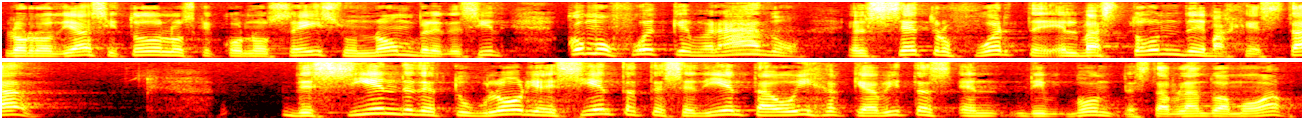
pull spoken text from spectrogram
lo rodeáis y todos los que conocéis su nombre, decid, ¿cómo fue quebrado el cetro fuerte, el bastón de majestad? desciende de tu gloria y siéntate sedienta, oh hija que habitas en Dibón, te está hablando a Moab,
